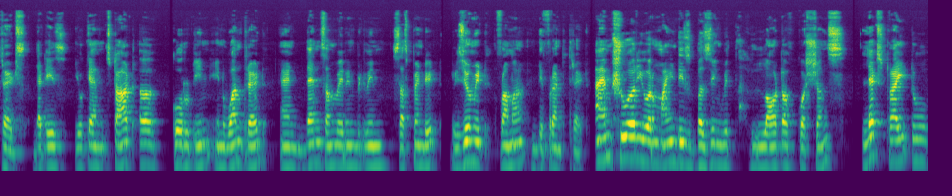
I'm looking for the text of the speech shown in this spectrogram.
threads. That is you can start a coroutine in one thread and then somewhere in between suspend it resume it from a different thread. I am sure your mind is buzzing with a lot of questions. Let's try to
